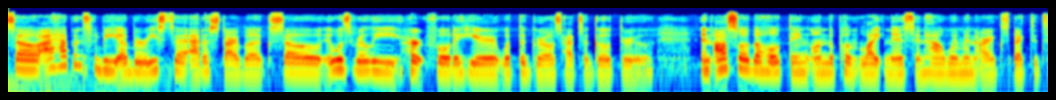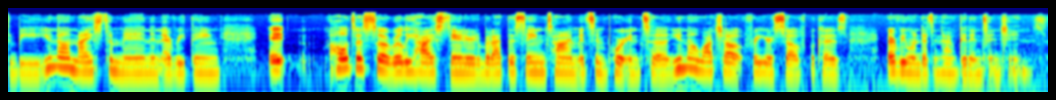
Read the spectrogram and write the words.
So, I happen to be a barista at a Starbucks, so it was really hurtful to hear what the girls had to go through. And also the whole thing on the politeness and how women are expected to be, you know, nice to men and everything. It holds us to a really high standard, but at the same time, it's important to, you know, watch out for yourself because everyone doesn't have good intentions.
